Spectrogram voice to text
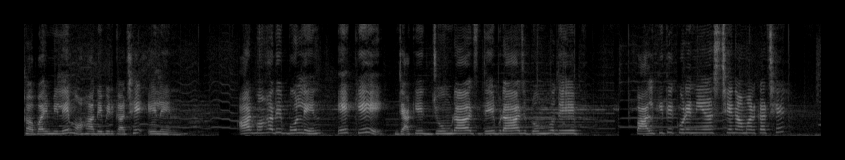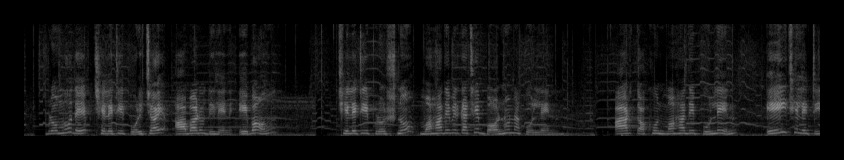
সবাই মিলে মহাদেবের কাছে এলেন। আর মহাদেব বললেন, এ কে যাকে যমরাজ, দেবরাজ, ব্রহ্মদেব পালকিতে করে নিয়ে আসছেন আমার কাছে? ব্রহ্মদেব ছেলেটির পরিচয় আবারও দিলেন এবং ছেলেটির প্রশ্ন মহাদেবের কাছে বর্ণনা করলেন। আর তখন মহাদেব বললেন, এই ছেলেটি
